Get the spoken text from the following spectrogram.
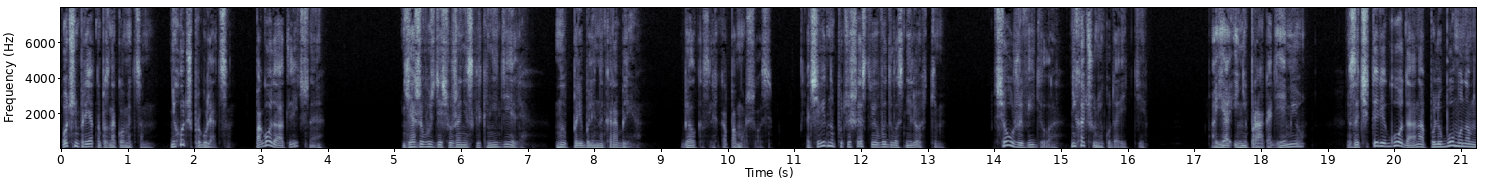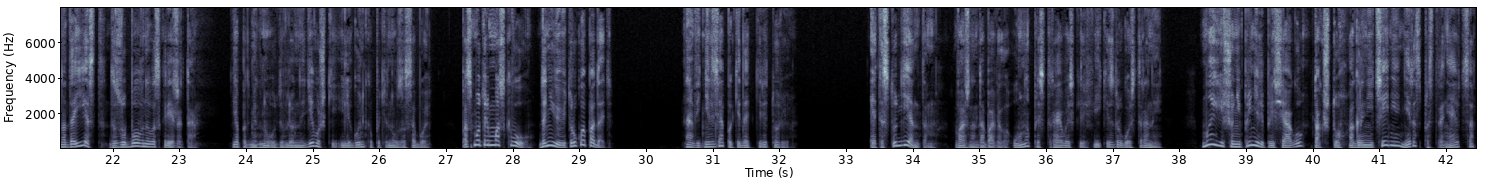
Очень приятно познакомиться. Не хочешь прогуляться? Погода отличная. Я живу здесь уже несколько недель. Мы прибыли на корабле. Белка слегка поморщилась. Очевидно, путешествие выдалось нелегким. Все уже видела. Не хочу никуда идти. А я и не про академию. За четыре года она по-любому нам надоест до зубовного скрежета. Я подмигнул удивленной девушке и легонько потянул за собой. «Посмотрим Москву! До нее ведь рукой подать!» «Нам ведь нельзя покидать территорию!» «Это студентам!» — важно добавила Уна, пристраиваясь к эльфийке с другой стороны. «Мы еще не приняли присягу, так что ограничения не распространяются.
